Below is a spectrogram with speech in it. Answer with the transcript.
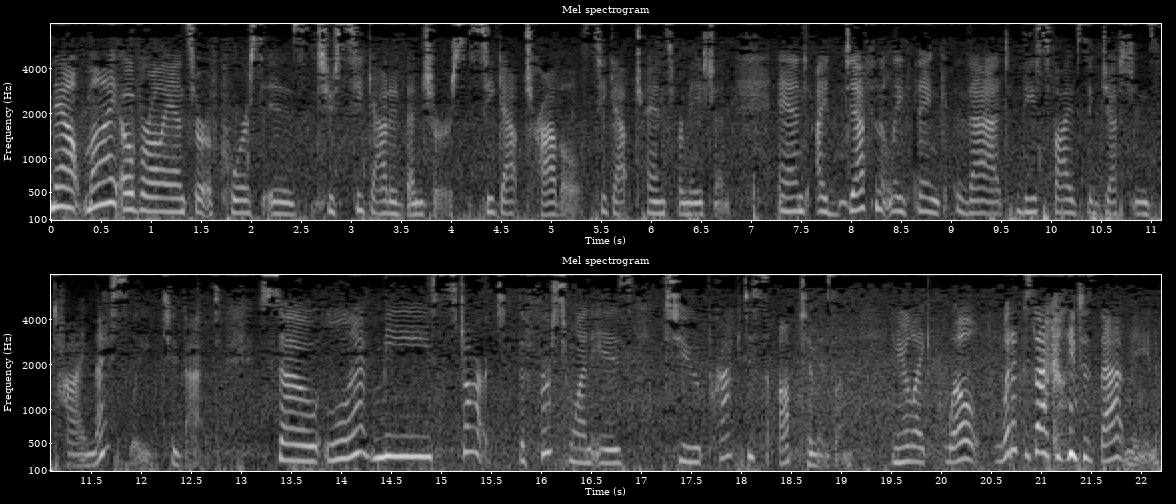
Now, my overall answer, of course, is to seek out adventures, seek out travel, seek out transformation. And I definitely think that these five suggestions tie nicely to that. So let me start. The first one is to practice optimism. And you're like, well, what exactly does that mean?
